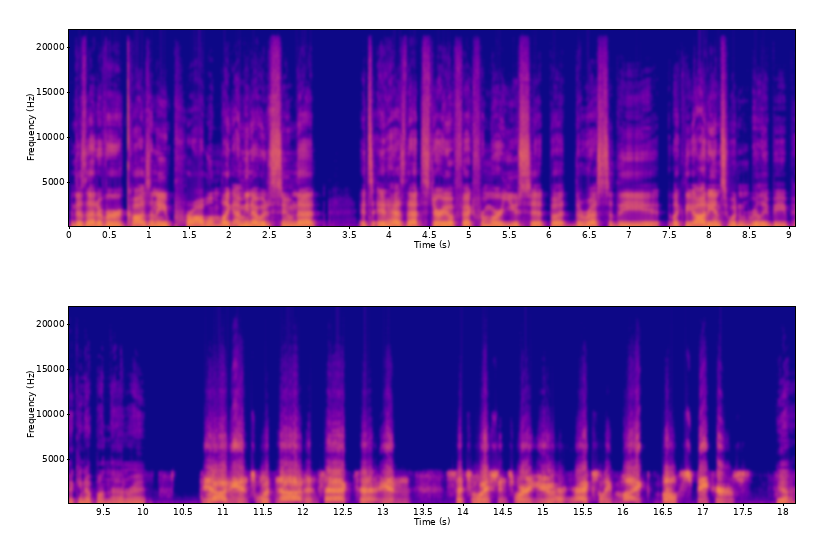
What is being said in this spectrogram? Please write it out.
and does that ever cause any problem? Like, I mean, I would assume that it's it has that stereo effect from where you sit, but the rest of the like the audience wouldn't really be picking up on that, right? The audience would not. In fact, uh, in situations where you actually mic both speakers, Yeah.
